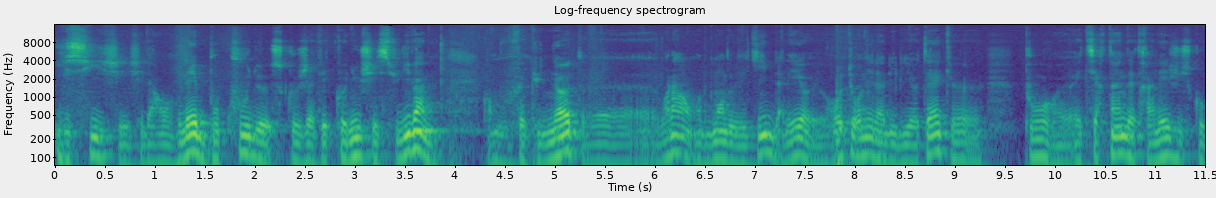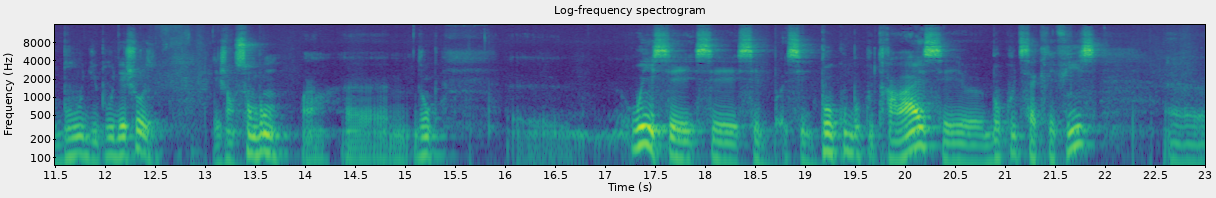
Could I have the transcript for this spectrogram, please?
ici, chez, chez beaucoup de ce que j'avais connu chez Sullivan. Quand vous faites une note, voilà, on demande aux équipes d'aller retourner la bibliothèque pour être certain d'être allé jusqu'au bout du bout des choses. Les gens sont bons, voilà. donc, oui, c'est beaucoup, beaucoup de travail, c'est euh, beaucoup de sacrifices. Euh,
